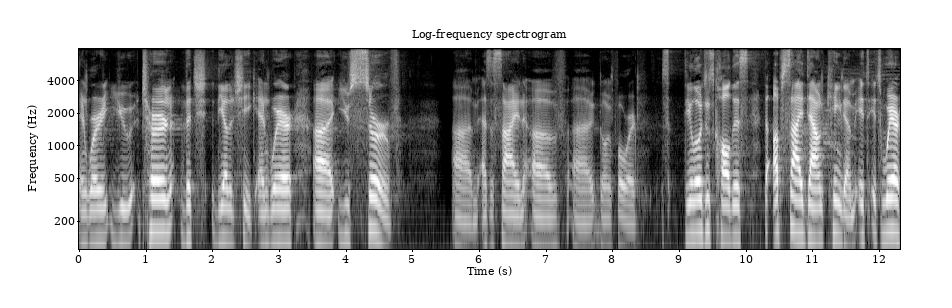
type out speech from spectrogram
and where you turn the, ch- the other cheek, and where uh, you serve um, as a sign of uh, going forward. Theologians call this the upside down kingdom. It's, it's where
